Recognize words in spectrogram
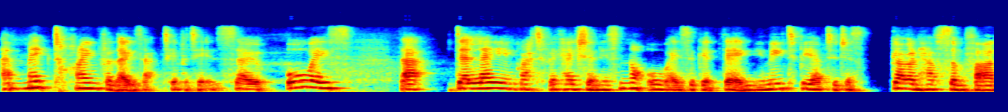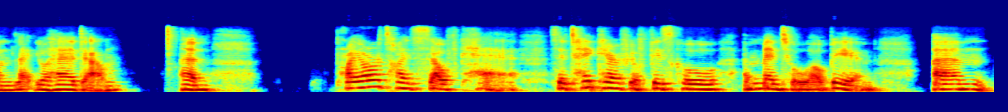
and make time for those activities. So, always that delaying gratification is not always a good thing. You need to be able to just go and have some fun, let your hair down. Um, prioritize self care. So take care of your physical and mental well being, um,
